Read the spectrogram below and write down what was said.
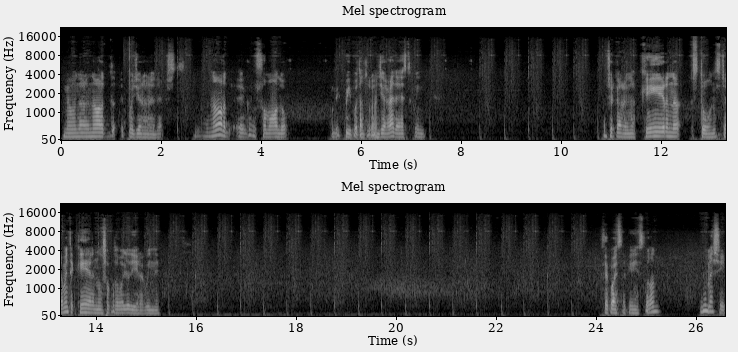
Dobbiamo andare a nord e poi girare ad est a nord e grosso modo vabbè qui poi tanto dobbiamo girare ad est quindi Devo cercare una Cairn Stone. Sinceramente Cairn non so cosa voglio dire quindi. Se questa è Cairn Stone? Secondo me sì.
